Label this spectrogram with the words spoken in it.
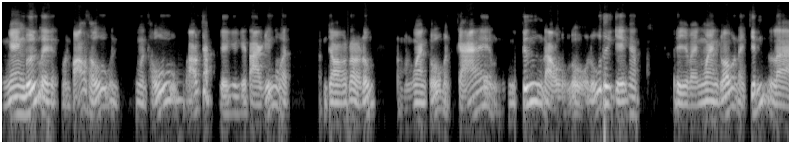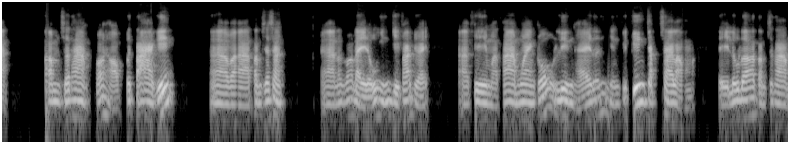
ngang bướng liền mình bảo thủ mình mình thủ bảo chấp cái cái, cái tà kiến của mình mình cho đó là đúng. Mình ngoan cố mình cãi mình cứng đầu đủ thứ chuyện ha. Thì vậy ngoan cố này chính là tâm sở tham phối hợp với tà kiến à, và tâm sở sân. À, nó có đầy đủ những gì pháp như vậy. À, khi mà tham ngoan cố liên hệ đến những cái kiến chấp sai lầm thì lúc đó tâm sở tham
